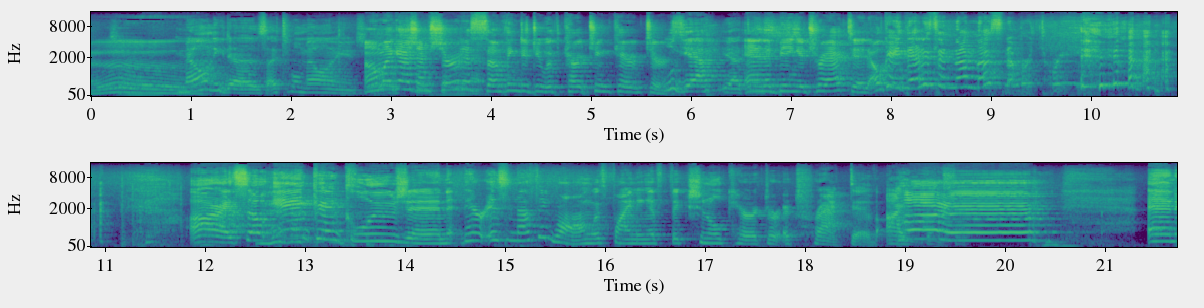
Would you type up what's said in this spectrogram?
Ooh. Melanie does. I told Melanie. Oh my gosh, I'm sure it has something to do with cartoon characters. Well, yeah, yeah. And it being attracted. Okay, that is a num- that's number three. All right. So, in conclusion, there is nothing wrong with finding a fictional character attractive. I. And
